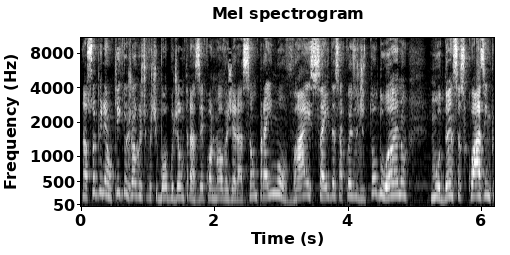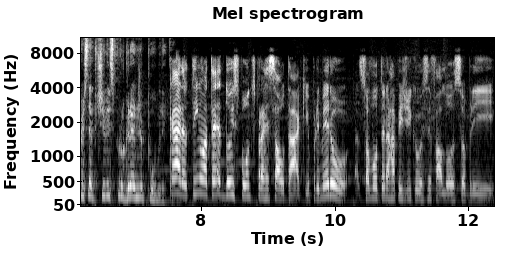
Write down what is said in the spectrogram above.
na sua opinião, o que, que os jogos de futebol podiam trazer com a nova geração para inovar e sair dessa coisa de todo ano, mudanças quase imperceptíveis para o grande público? Cara, eu tenho até dois pontos para ressaltar aqui. O primeiro, só voltando rapidinho que você falou sobre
